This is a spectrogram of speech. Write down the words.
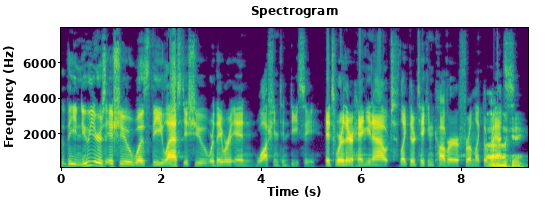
The New Year's issue was the last issue where they were in Washington D.C. It's where they're hanging out, like they're taking cover from like the Ah, rats. okay.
